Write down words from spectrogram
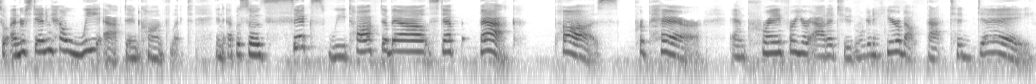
So, understanding how we act in conflict. In episode six, we talked about step back, pause, prepare, and pray for your attitude. And we're going to hear about that today.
